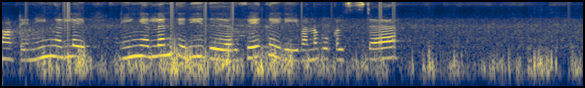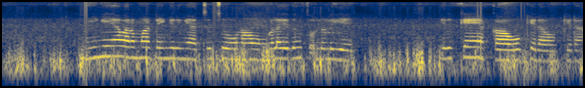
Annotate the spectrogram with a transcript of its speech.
மாட்டேன். நீங்கள் இல்லை நீங்கள் இல்லைன்னு தெரியுது. அது ஃபேக் ஐடி வண்ணப்பூக்கள் சிஸ்டர் நீங்கள் ஏன் வரமாட்டேங்கிறீங்க? அச்சோ நான் உங்களை எதுவும் சொல்லலையே. இருக்கேன் அக்கா. ஓகேடா ஓகேடா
